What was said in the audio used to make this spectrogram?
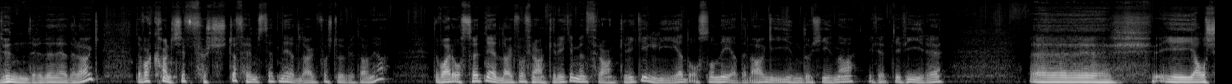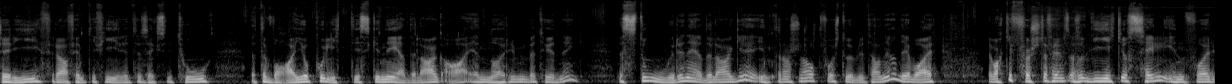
dundrende nederlag. Det var kanskje først og fremst et nederlag for Storbritannia. Det var også et nederlag for Frankrike, men Frankrike led også nederlag i Indokina i 54. Uh, I Algerie fra 54 til 62. Dette var jo politiske nederlag av enorm betydning. Det store nederlaget internasjonalt for Storbritannia det var, det var ikke først og fremst, altså De gikk jo selv inn for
